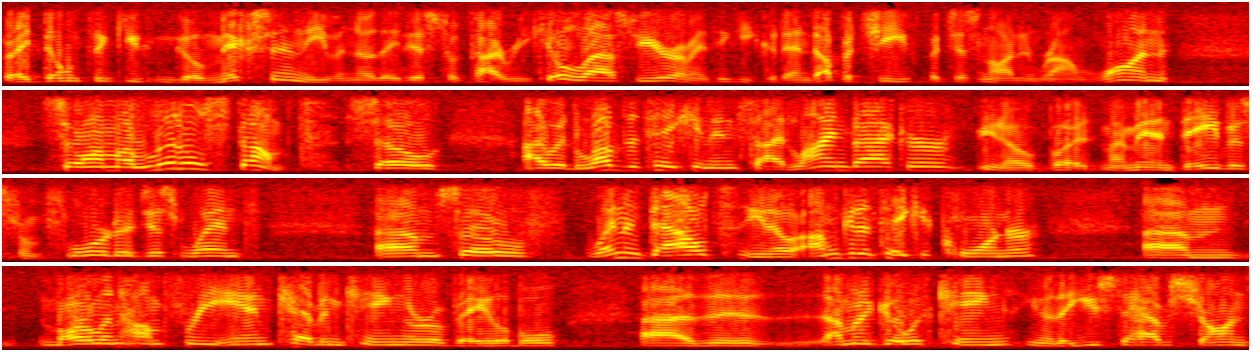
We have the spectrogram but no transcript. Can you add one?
But I don't think you can go Mixon, even though they just took Tyreek Hill last year. I mean, I think he could end up a Chief, but just not in round one. So I'm a little stumped. So I would love to take an inside linebacker, you know, but my man Davis from Florida just went. Um, so when in doubt, you know, I'm going to take a corner. Um, Marlon Humphrey and Kevin King are available. Uh, the I'm going to go with King. You know, they used to have Sean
